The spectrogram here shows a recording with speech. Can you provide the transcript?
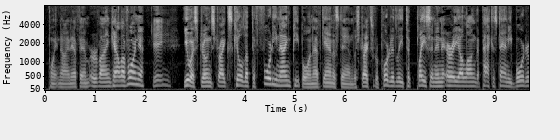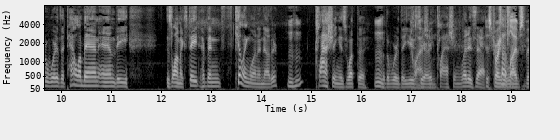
88.9 FM, Irvine, California. Yay. U.S. drone strikes killed up to 49 people in Afghanistan. The strikes reportedly took place in an area along the Pakistani border where the Taliban and the Islamic State have been f- killing one another. Mm-hmm. Clashing is what the what the word they use here. Clashing. Clashing. What is that? Destroying the Sounds like- lives of like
